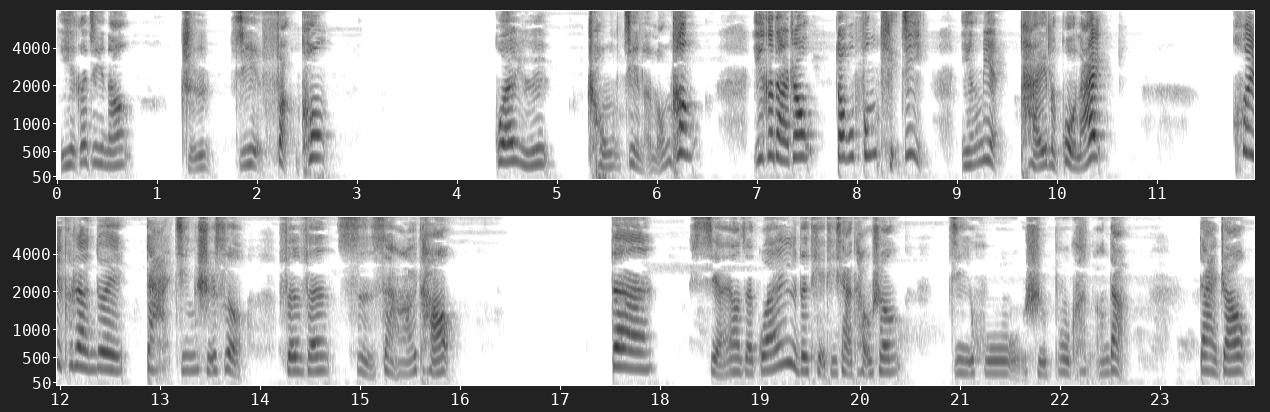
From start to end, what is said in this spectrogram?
一个技能直接放空，关羽冲进了龙坑，一个大招刀锋铁骑迎面拍了过来，Quick 战队大惊失色，纷纷四散而逃。但想要在关羽的铁蹄下逃生，几乎是不可能的。大招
